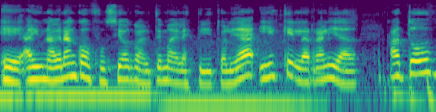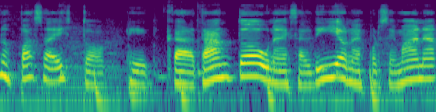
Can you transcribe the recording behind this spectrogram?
eh, hay una gran confusión con el tema de la espiritualidad y es que la realidad a todos nos pasa esto eh, cada tanto, una vez al día, una vez por semana,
